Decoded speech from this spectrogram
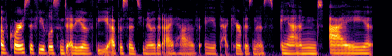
of course, if you've listened to any of the episodes, you know that I have a pet care business and I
